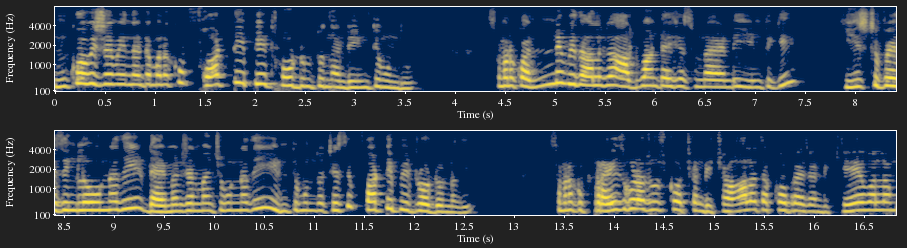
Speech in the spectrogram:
ఇంకో విషయం ఏంటంటే మనకు ఫార్టీ ఫీట్ రోడ్ ఉంటుందండి ఇంటి ముందు. సో మనకు అన్ని విధాలుగా అడ్వాంటేజెస్ ఉన్నాయండి ఇంటికి. ఈస్ట్ ఫేసింగ్లో ఉన్నది డైమెన్షన్ మంచిగా ఉన్నది ఇంటి ముందు వచ్చేసి ఫార్టీ ఫీట్ రోడ్ ఉన్నది. సో మనకు ప్రైస్ కూడా చూసుకోవచ్చండి. చాలా తక్కువ ప్రైస్ అండి. కేవలం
